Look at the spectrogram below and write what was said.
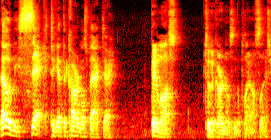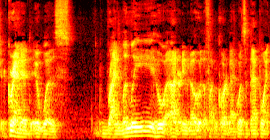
That would be sick to get the Cardinals back there. They lost to the Cardinals in the playoffs last year. Granted, it was Ryan Lindley, who I don't even know who the fucking quarterback was at that point.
